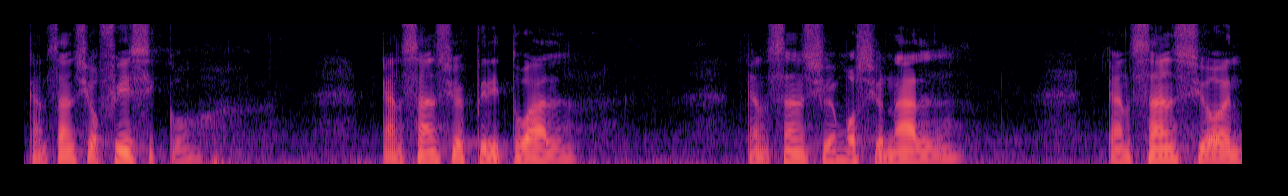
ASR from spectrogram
Cansancio físico, cansancio espiritual, cansancio emocional, cansancio en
